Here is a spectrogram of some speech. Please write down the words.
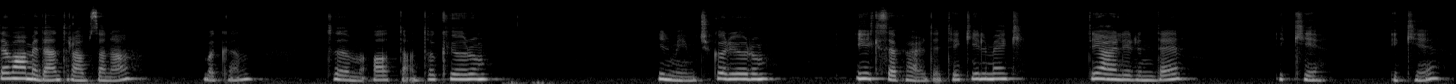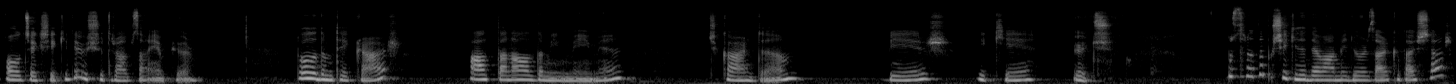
Devam eden trabzana bakın tığımı alttan takıyorum. ilmeğimi çıkarıyorum. İlk seferde tek ilmek, diğerlerinde 2 2 olacak şekilde üçlü trabzan yapıyorum. Doladım tekrar. Alttan aldım ilmeğimi. Çıkardım. 1 2 3 Bu sırada bu şekilde devam ediyoruz arkadaşlar.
